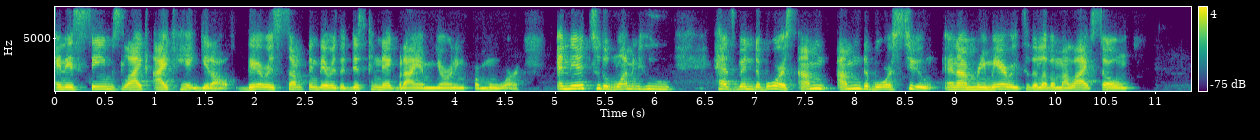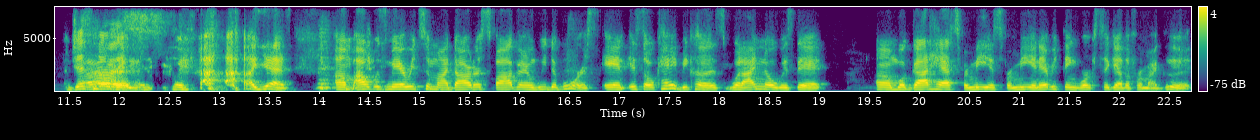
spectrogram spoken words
and it seems like I can't get off. There is something, there is a disconnect, but I am yearning for more. And then to the woman who has been divorced. I'm I'm divorced too, and I'm remarried to the love of my life. So just yes. know that when, yes, um, I was married to my daughter's father, and we divorced, and it's okay because what I know is that um, what God has for me is for me, and everything works together for my good.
